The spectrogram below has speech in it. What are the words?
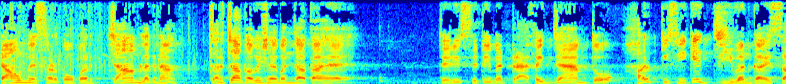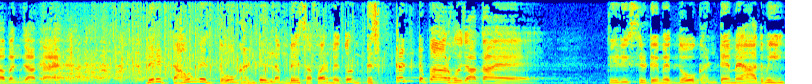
टाउन में सड़कों पर जाम लगना चर्चा का विषय बन जाता है। तेरी सिटी में ट्रैफ़िक जैम तो हर किसी के जीवन का हिस्सा बन जाता है। मेरे टाउन में दो घंटे लंबे सफ़र में तो डिस्ट्रिक्ट पार हो जाता है। तेरी सिटी में दो घंटे में आदमी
